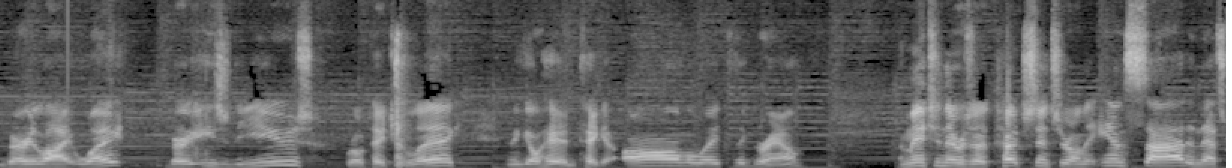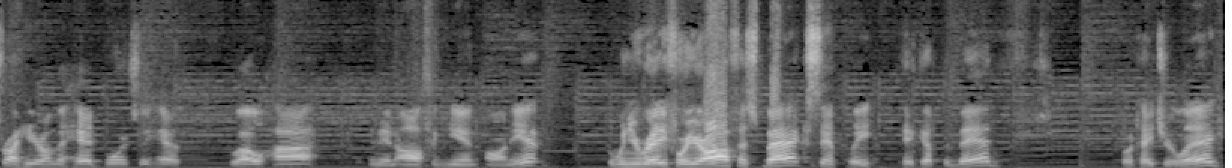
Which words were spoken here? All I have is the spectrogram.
very lightweight, very easy to use. Rotate your leg, and then go ahead and take it all the way to the ground. I mentioned there was a touch sensor on the inside, and that's right here on the headboard. So you have low, high, and then off again on it. But when you're ready for your office back, simply pick up the bed, rotate your leg,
